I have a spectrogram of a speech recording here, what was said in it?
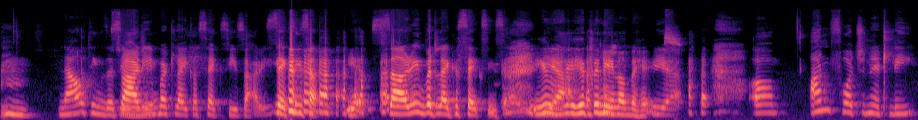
now things are Sari, changing. but like a sexy sari. sexy sari yes sari but like a sexy sari you Yeah. hit the nail on the head yeah. Um, unfortunately,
